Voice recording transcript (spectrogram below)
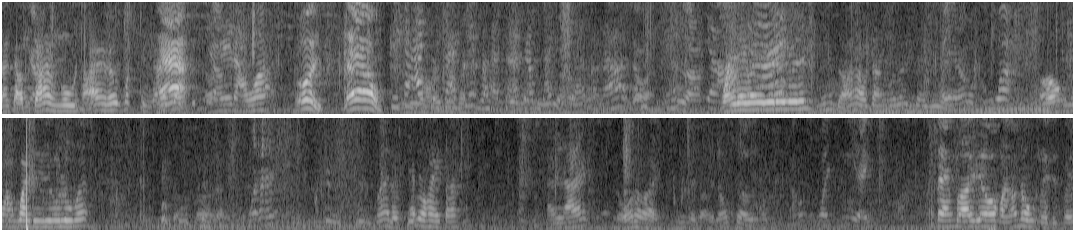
Đang cầm cái ngu thả nước bắt Nè. Đầu á. Vậy đó. Quay đây, quay đây, quay đây. Đỡ hậu tăng của nó Ờ, quay quay đi vô luôn á. Má được chép đâu hay ta? Hay đấy, đổ rồi. Nó đang bơi vô mà nó đun thì phải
